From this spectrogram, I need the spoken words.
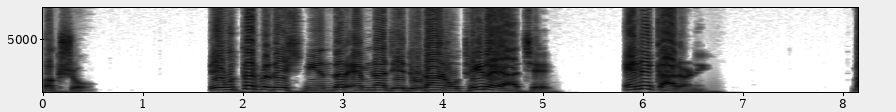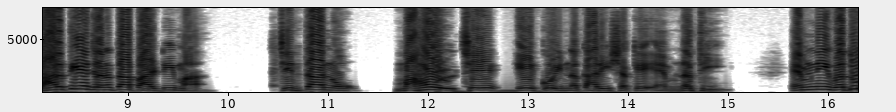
પક્ષો એ ઉત્તર પ્રદેશની અંદર એમના જે જોડાણો થઈ રહ્યા છે, એને કારણે ભારતીય જનતા પાર્ટીમાં ચિંતાનો માહોલ છે એ કોઈ નકારી શકે એમ નથી. એમની વધુ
